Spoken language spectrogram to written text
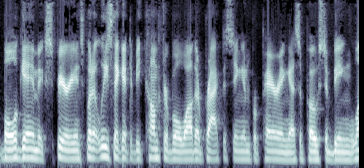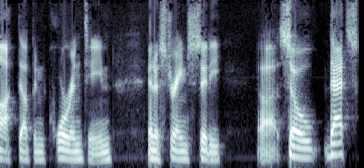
bowl game experience, but at least they get to be comfortable while they're practicing and preparing, as opposed to being locked up in quarantine in a strange city. Uh, so that's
